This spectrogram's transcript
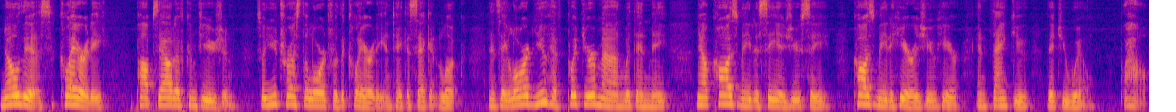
Know this clarity pops out of confusion. So you trust the Lord for the clarity and take a second look and say, Lord, you have put your mind within me. Now cause me to see as you see, cause me to hear as you hear, and thank you that you will. Wow.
